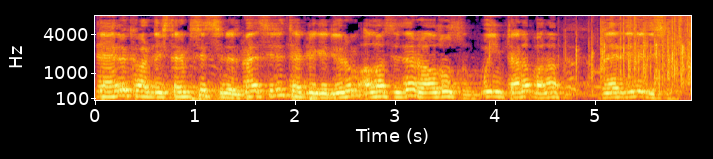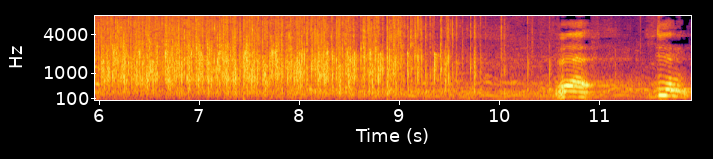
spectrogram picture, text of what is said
değerli kardeşlerim sizsiniz. Ben sizi tebrik ediyorum. Allah sizden razı olsun. Bu imkanı bana verdiğiniz için. Ve dün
